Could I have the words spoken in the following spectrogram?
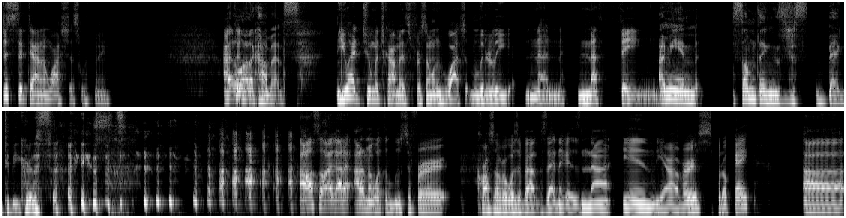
Just sit down and watch this with me." I had a lot of comments. you had too much comments for someone who watched literally none, nothing. I mean, some things just beg to be criticized. also, I gotta. I don't know what the Lucifer crossover was about because that nigga is not in the Arrowverse. But okay, uh,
